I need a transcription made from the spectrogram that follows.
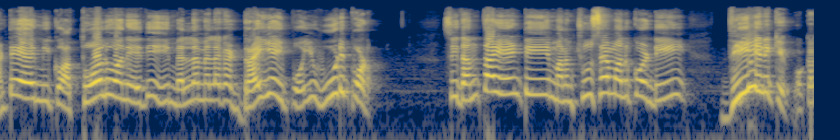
అంటే మీకు ఆ తోలు అనేది మెల్లమెల్లగా డ్రై అయిపోయి ఊడిపోవడం. సో ఇదంతా ఏంటి? మనం చూసామనుకోండి దీనికి ఒక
